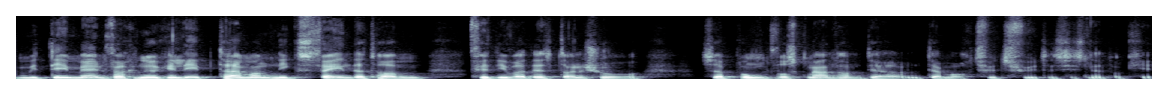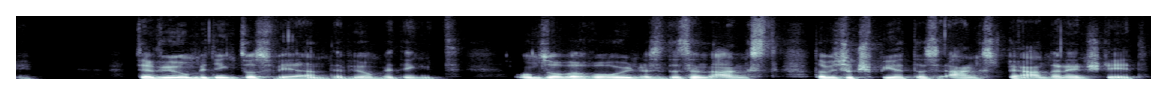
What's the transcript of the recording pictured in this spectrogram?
mit dem einfach nur gelebt haben und nichts verändert haben, für die war das dann schon so ein Punkt, wo sie gemeint haben, der, der macht viel zu viel, das ist nicht okay. Der will unbedingt was werden, der will unbedingt uns überholen, also das ist eine Angst. Da habe ich schon gespürt, dass Angst bei anderen entsteht.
